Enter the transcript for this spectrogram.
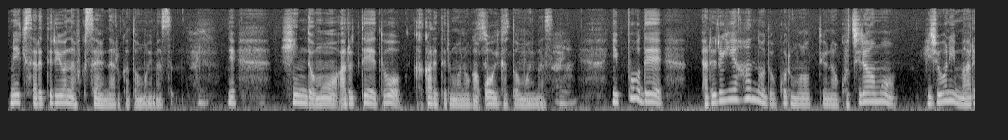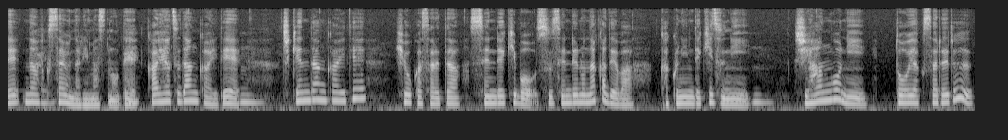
明記されているような副作用になるかと思います。はい、で頻度もある程度書かれているものが多いかと思います。すね。はい、一方でアレルギー反応で起こるものっていうのはこちらはもう非常に稀な副作用になりますので、はい、開発段階で、うん、治験段階で評価された先例規模数千例の中では確認できずに、うん、市販後に投薬される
